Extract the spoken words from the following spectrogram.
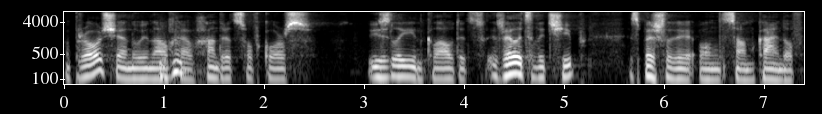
approach, and we now have hundreds of cores easily in cloud. It's relatively cheap, especially on some kind of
